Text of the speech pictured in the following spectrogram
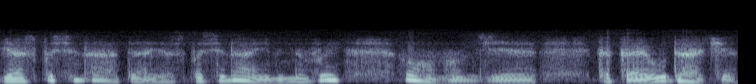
Я спасена, да, я спасена, именно вы, о, Монде, какая удача!»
